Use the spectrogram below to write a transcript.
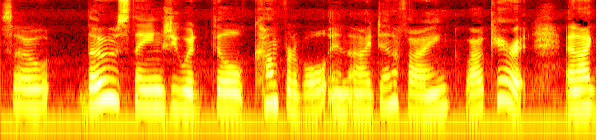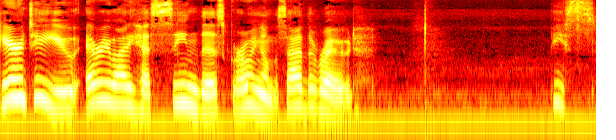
So those things you would feel comfortable in identifying wild carrot. And I guarantee you, everybody has seen this growing on the side of the road. Peace.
